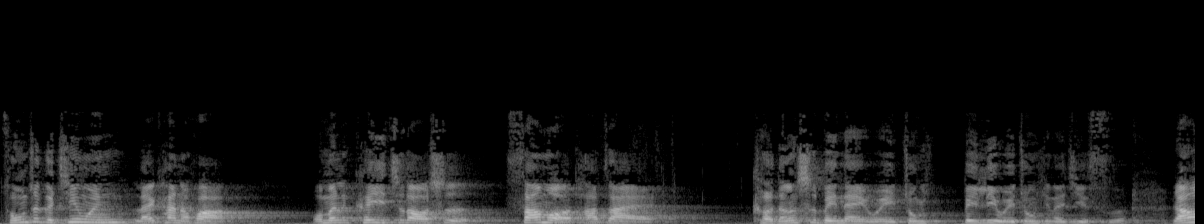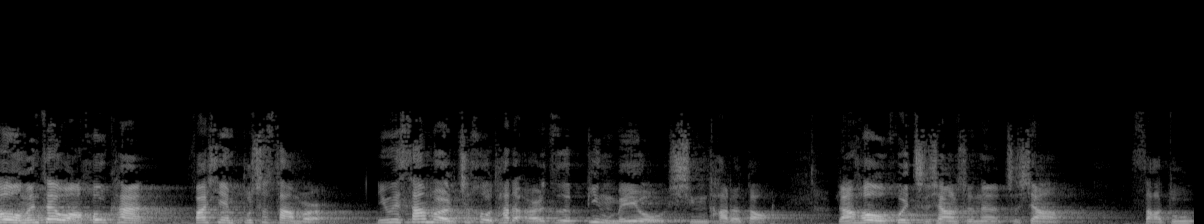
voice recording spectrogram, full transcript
从这个经文来看的话，我们可以知道是撒母耳他在可能是被那一位忠被立为中心的祭司。然后我们再往后看，发现不是撒母耳，因为撒母耳之后他的儿子并没有行他的道。然后会指向谁呢？指向撒都，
